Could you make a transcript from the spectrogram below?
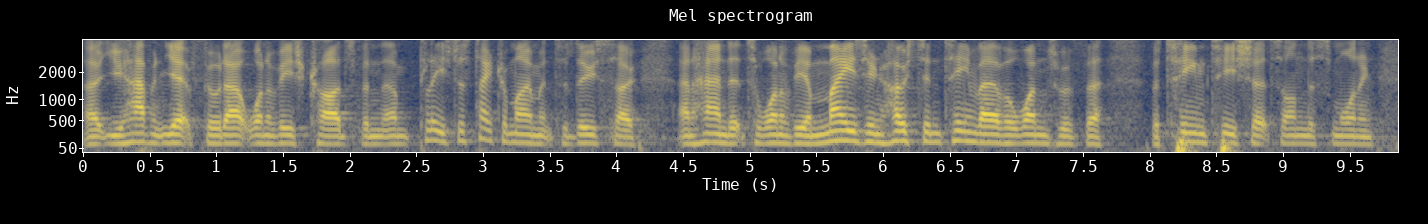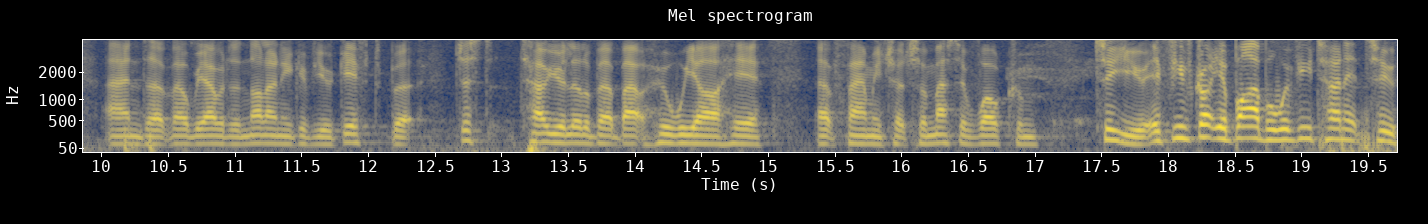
uh, you haven't yet filled out one of these cards, then um, please just take a moment to do so and hand it to one of the amazing hosting team. They are the ones with the, the team t shirts on this morning, and uh, they'll be able to not only give you a gift, but just tell you a little bit about who we are here at Family Church. So, a massive welcome to you. If you've got your Bible with you, turn it to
